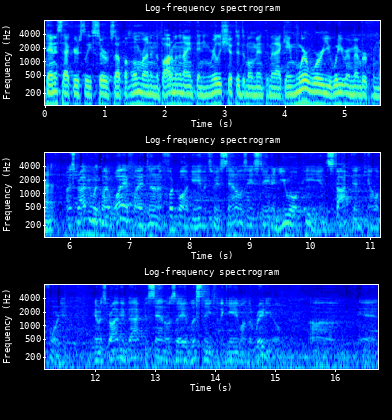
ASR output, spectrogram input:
Dennis Eckersley serves up a home run in the bottom of the ninth inning. Really shifted the momentum of that game. Where were you? What do you remember from that? I was driving with my wife. I had done a football game between San Jose State and UOP in Stockton, California. And was driving back to San Jose listening to the game on the radio. Um, and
